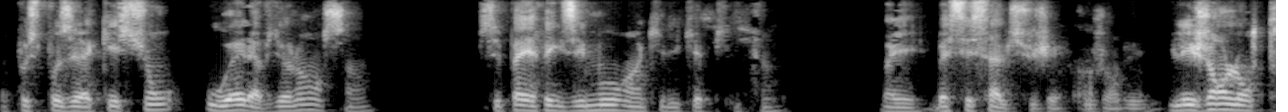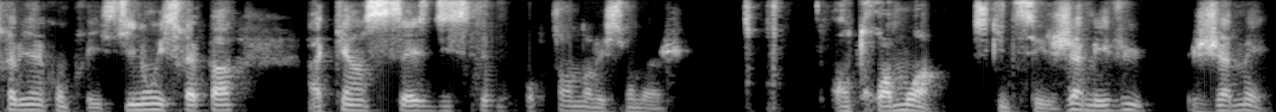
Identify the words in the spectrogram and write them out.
on peut se poser la question où est la violence hein C'est pas Éric Zemmour qui décapite. Hein. Ben, c'est ça le sujet aujourd'hui. Les gens l'ont très bien compris. Sinon, il ne serait pas à 15, 16, 17% dans les sondages. En trois mois, ce qui ne s'est jamais vu. Jamais.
